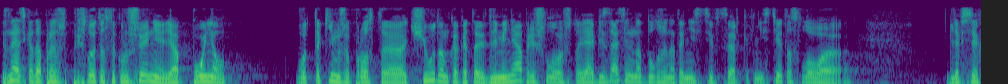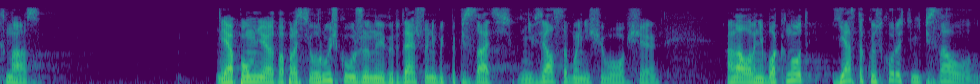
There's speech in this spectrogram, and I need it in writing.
И знаете, когда пришло это сокрушение, я понял вот таким же просто чудом, как это для меня пришло, что я обязательно должен это нести в церковь, нести это слово для всех нас. Я помню, я попросил ручку у жены, говорю, дай что-нибудь пописать. Не взял с собой ничего вообще. Она мне блокнот. Я с такой скоростью не писал,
